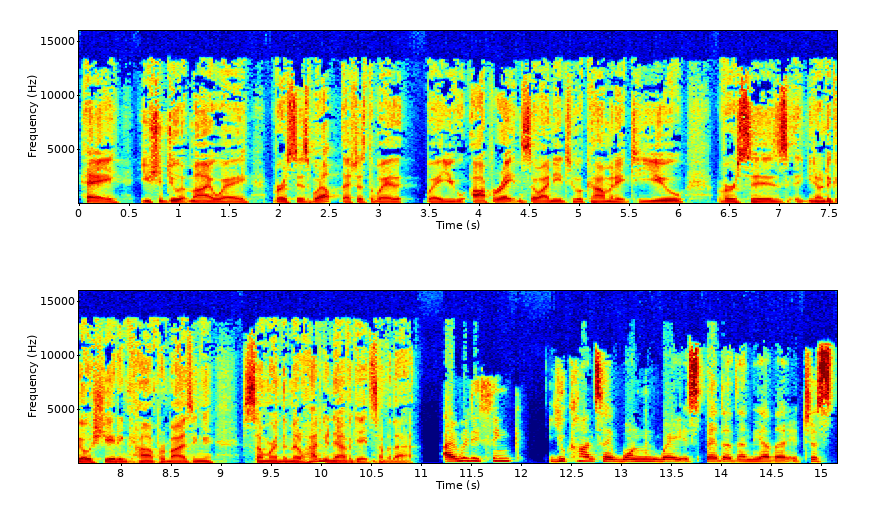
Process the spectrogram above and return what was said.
hey, you should do it my way versus, well, that's just the way way you operate and so i need to accommodate to you versus you know negotiating compromising somewhere in the middle. How do you navigate some of that? I really think you can't say one way is better than the other. It just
